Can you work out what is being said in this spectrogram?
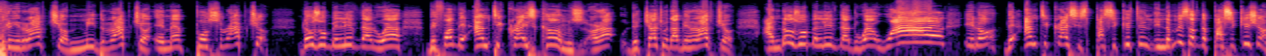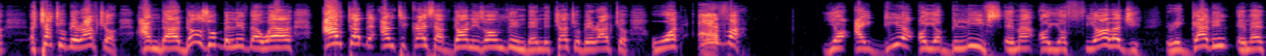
uh, uh, pre-rapture, mid-rapture, amen, post-rapture. Those who believe that, well, before the Antichrist comes, all right, the church would have been raptured. And those who believe that, well, while, you know, the Antichrist is persecuting, in the midst of the persecution, a church will be raptured. And uh, those who believe that, well, after the Antichrist have done his own thing, then the church will be raptured. Whatever your idea or your beliefs, amen, or your theology regarding, amen,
